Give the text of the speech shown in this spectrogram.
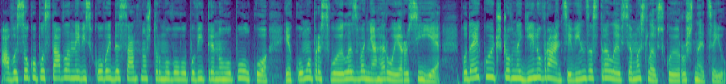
а високопоставлений військовий десантно-штурмового повітряного полку, якому присвоїли звання Героя Росії. Подейкують, що в неділю вранці він застрелився мисливською рушницею.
